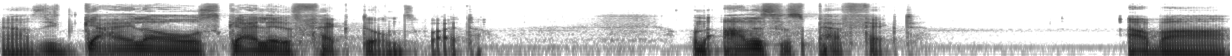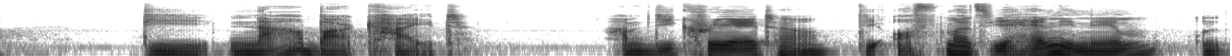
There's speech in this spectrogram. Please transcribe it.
Ja, sieht geil aus, geile Effekte und so weiter. Und alles ist perfekt. Aber die Nahbarkeit haben die Creator, die oftmals ihr Handy nehmen und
